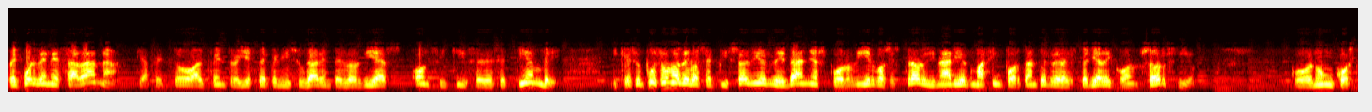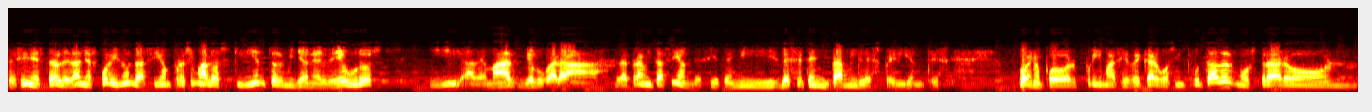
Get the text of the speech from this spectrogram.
Recuerden esa dana que afectó al centro y este peninsular entre los días 11 y 15 de septiembre y que supuso uno de los episodios de daños por riesgos extraordinarios más importantes de la historia de consorcio, con un coste sinestral de daños por inundación próximo a los 500 millones de euros y además dio lugar a la tramitación de, 7 de 70.000 expedientes. Bueno, por primas y recargos imputados mostraron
